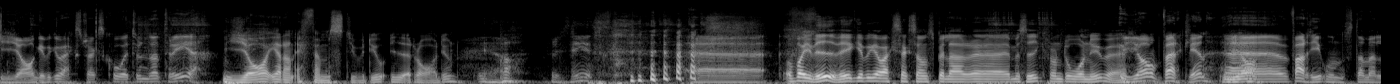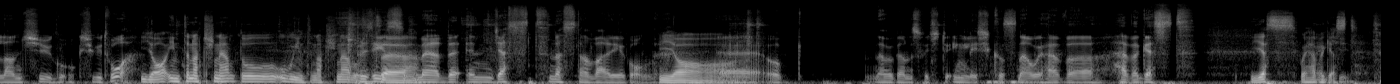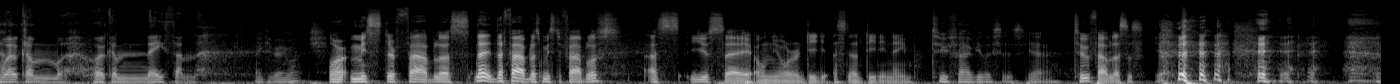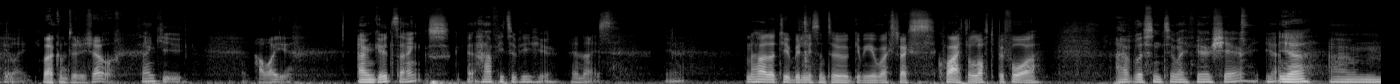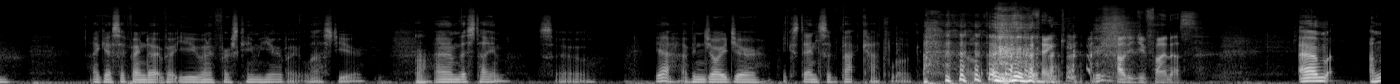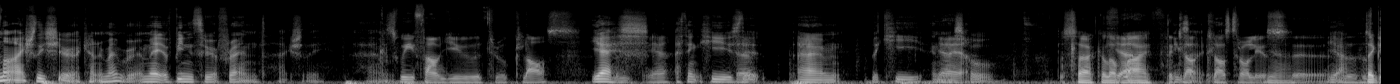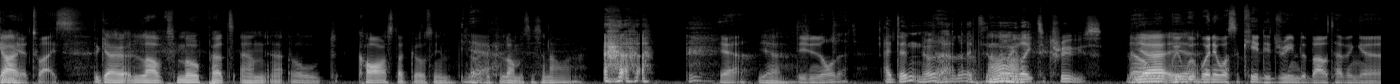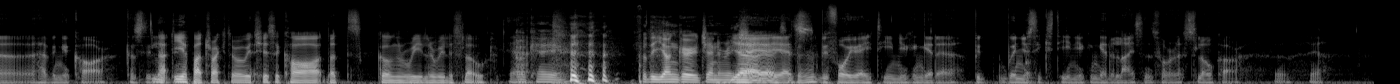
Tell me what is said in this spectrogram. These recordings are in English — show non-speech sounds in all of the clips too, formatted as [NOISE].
Ja, Gbg Extracts K103. Ja, eran FM-studio i radion. Ja, precis. [LAUGHS] eh, Och vad är vi? Vi är Gbg Extract som spelar eh, musik från då och nu. eh. ja, verkligen. Ja. Eh, varje onsdag mellan 20 och 22. Ja, internationellt och ointernationellt. Precis, eh. med en gäst nästan varje gång. Ja. Eh, och now we're gonna switch to English because now we have a, have a guest. Yes, we have Thank a guest. you. Welcome, welcome Nathan. Thank you very much. Or Mr. Fabulous, no, the Fabulous Mr. Fabulous, as you say on your DJ, as a DJ name. Two fabulouses, yeah, Two Fabulouses. [LAUGHS] if you like. Welcome to the show. Thank you. How are you? I'm good, thanks. Happy to be here. Very nice. Yeah. And I heard that you've been listening to Gbg Wax Trax quite a lot before. I've listened to my fair share. Yeah. Yeah. Um, I guess I found out about you when I first came here about last year. Uh. Um, this time. So, yeah, I've enjoyed your extensive back catalogue. Okay, [LAUGHS] Thank you. [LAUGHS] How did you find us? Um, I'm not actually sure. I can't remember. It may have been through a friend, actually. Um, Because we found you through Klaus. yes, Yeah. I think he is Yeah. the um, the key in Yeah, this yeah. whole. Circle of yeah, Life. The Cla- Exactly. Klaus Trollius, Yeah. uh, Yeah. who's The been guy. here twice. The guy who loves mopeds and uh, old cars that goes in 30 Yeah. kilometers an hour. [LAUGHS] Yeah. Yeah. Did you know that? I didn't know No, that. no. I didn't know he Ah. liked to cruise. No. Yeah, we- we- yeah. when he was a kid, he dreamed about having a having a car because he No, lived- EPA tractor, which is a car that's going really, really slow. yeah. Okay. [LAUGHS] For the younger generation. Yeah, Yeah, yeah, yeah, yeah. exactly. It's before you're 18, you can get a. But when you're 16, you can get a license for a slow car. So yeah,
